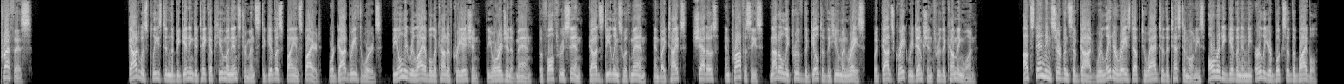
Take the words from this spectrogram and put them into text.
Preface God was pleased in the beginning to take up human instruments to give us by inspired, or God breathed words, the only reliable account of creation, the origin of man, the fall through sin, God's dealings with men, and by types, shadows, and prophecies, not only proved the guilt of the human race, but God's great redemption through the coming one. Outstanding servants of God were later raised up to add to the testimonies already given in the earlier books of the Bible,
